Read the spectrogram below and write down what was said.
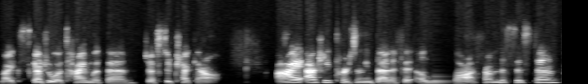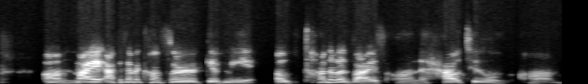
like schedule a time with them just to check out. I actually personally benefit a lot from the system. Um, my academic counselor give me a ton of advice on how to um,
